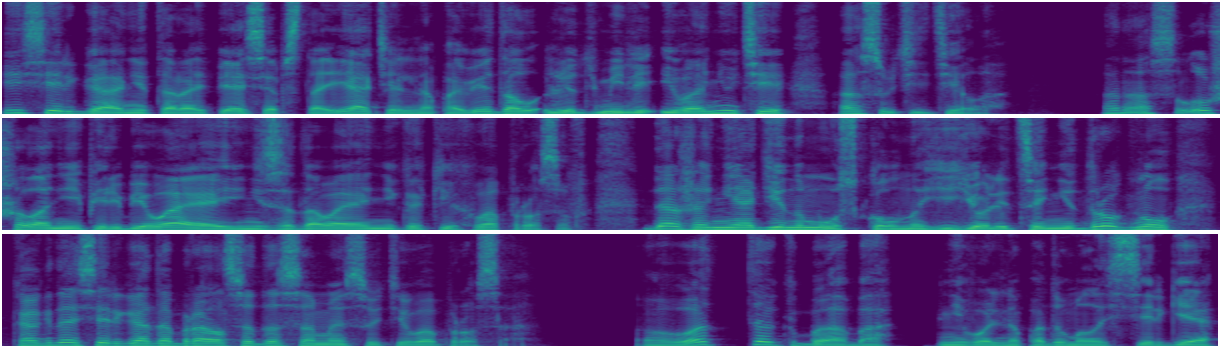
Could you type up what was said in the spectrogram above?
И Серьга, не торопясь обстоятельно, поведал Людмиле Иванюте о сути дела. Она слушала, не перебивая и не задавая никаких вопросов. Даже ни один мускул на ее лице не дрогнул, когда Серьга добрался до самой сути вопроса. «Вот так баба», — невольно подумалось Сергея,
